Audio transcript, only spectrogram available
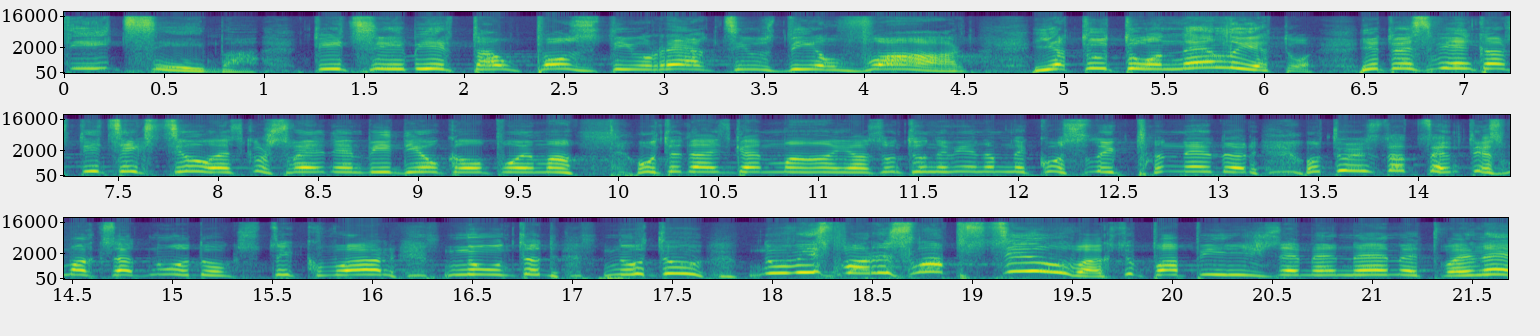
ticībā. Ticība ir tava pozitīva reakcija uz Dieva vārdu. Ja tu to nelieto, ja tu esi vienkārši ticīgs cilvēks, kurš svētdien bija dievkalpojumā, un tad aizgāja mājās, un tu nevienam neko sliktu nedari, un tu esi centies maksāt nodokļus, cik var, nu, tad nu, tu nu, vispār esi labs cilvēks. Tu papīrīšu zemē nemet vai ne,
